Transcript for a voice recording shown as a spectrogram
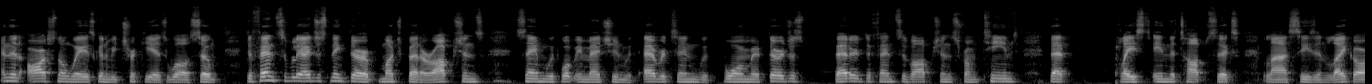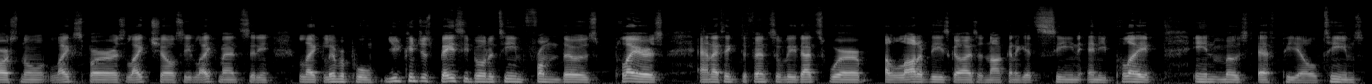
And then Arsenal away is going to be tricky as well. So defensively, I just think there are much better options. Same with what we mentioned with Everton, with Bournemouth. There are just better defensive options from teams that placed in the top six last season, like Arsenal, like Spurs, like Chelsea, like Man City, like Liverpool. You can just basically build a team from those players, and I think defensively, that's where a lot of these guys are not going to get seen any play in most FPL teams.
